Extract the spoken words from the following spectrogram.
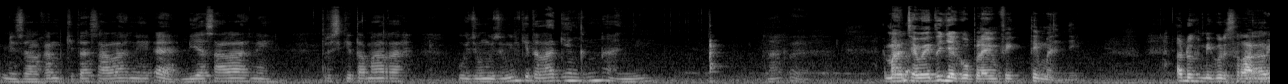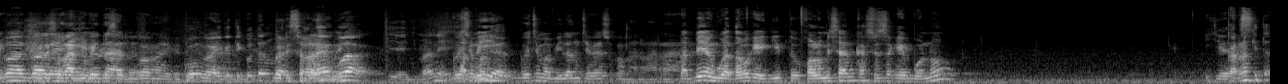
misalkan kita salah nih eh dia salah nih terus kita marah ujung-ujungnya kita lagi yang kena anjing kenapa ya emang cewek itu jago playing victim anjing. Aduh nih gue diserang nih. Gua nggak diserang nggak ikut Gue gak ikut ikutan, Soalnya gue, ya gimana ya? gue Tapi- cuma gue cuma bilang cewek suka marah-marah Tapi yang gue tahu kayak gitu. Kalau misalnya kasusnya kayak Bono, iya. Karena kita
